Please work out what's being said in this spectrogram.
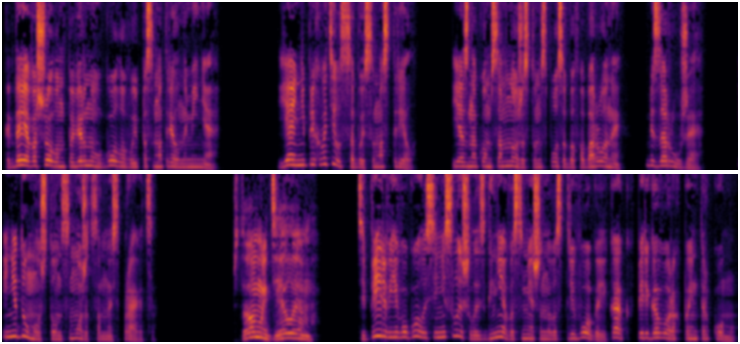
Когда я вошел, он повернул голову и посмотрел на меня. Я не прихватил с собой самострел. Я знаком со множеством способов обороны без оружия и не думал, что он сможет со мной справиться. «Что мы делаем?» Теперь в его голосе не слышалось гнева, смешанного с тревогой, как в переговорах по интеркому.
